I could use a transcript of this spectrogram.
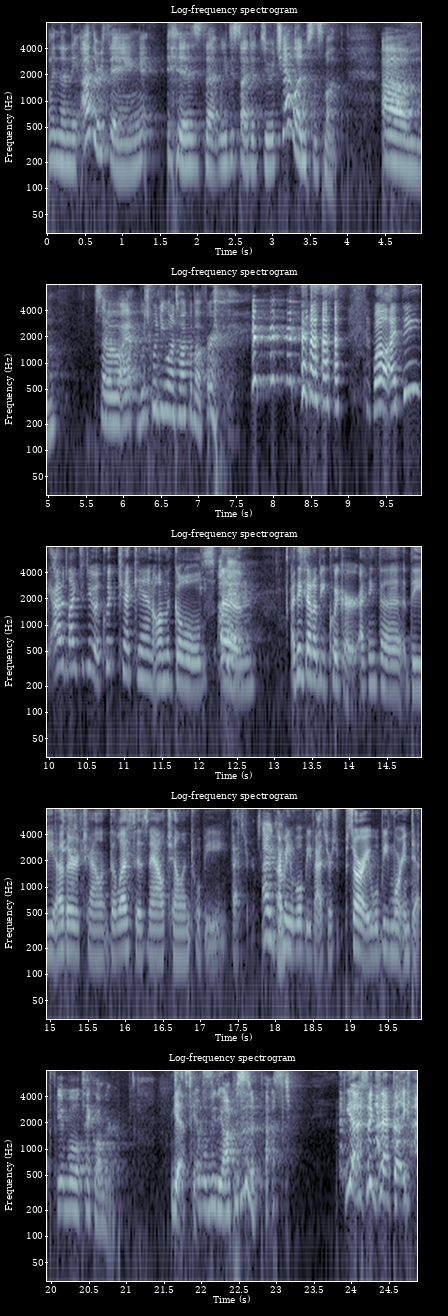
and then the other thing is that we decided to do a challenge this month. Um, so, I, which one do you want to talk about first? Well, I think I would like to do a quick check in on the goals. Okay. Um, I think that'll be quicker. I think the the other challenge, the less is now challenge, will be faster. I agree. I mean, will be faster. Sorry, will be more in depth. It will take longer. Yes, yes, It will be the opposite of fast. yes, exactly.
